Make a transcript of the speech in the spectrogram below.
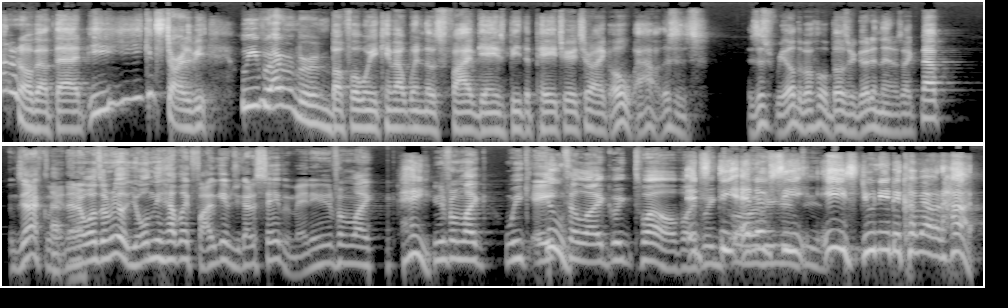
I don't know about that. He, he can start to be. We I remember in Buffalo when he came out winning those five games, beat the Patriots. You're like, oh wow, this is is this real? The Buffalo Bills are good, and then it was like, nope Exactly. And then it wasn't real. You only have like five games. You got to save it, man. You need it from like hey, you need from like week eight dude, to like week twelve. Like it's week the NFC East. You need to come out hot.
